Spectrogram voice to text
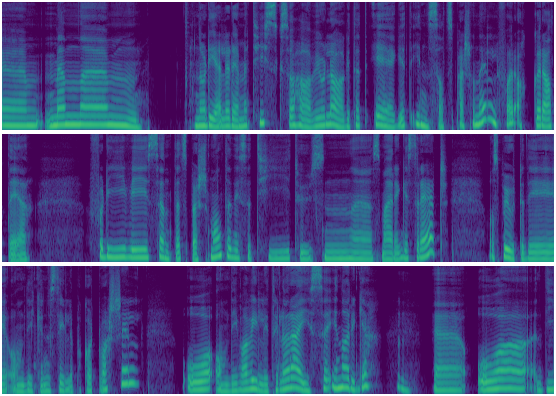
Men når det gjelder det med TISK, så har vi jo laget et eget innsatspersonell for akkurat det. Fordi vi sendte et spørsmål til disse 10 000 som er registrert, og spurte de om de kunne stille på kort varsel, og om de var villige til å reise i Norge. Eh, og de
